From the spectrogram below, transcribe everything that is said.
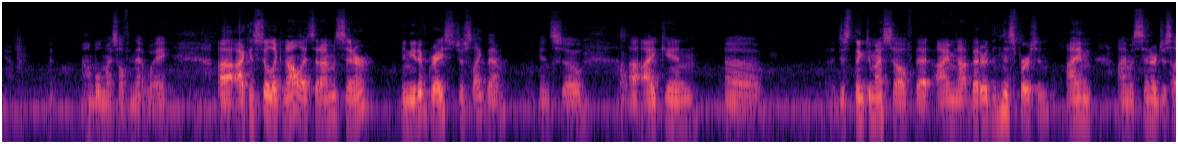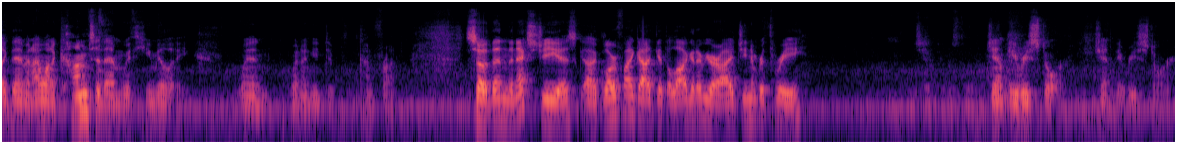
you know, humbled myself in that way, uh, I can still acknowledge that I'm a sinner in need of grace, just like them. And so uh, I can uh, just think to myself that I'm not better than this person. I'm I'm a sinner just like them, and I want to come to them with humility when when I need to confront. So then the next G is uh, glorify God, get the log out of your eye. G number three, Gently restore. gently restore, gently restore.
